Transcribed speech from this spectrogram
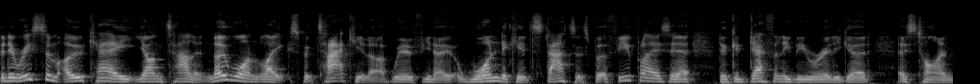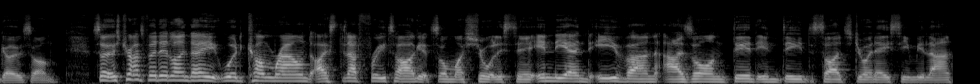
but there is some okay young talent. No one like spectacular with, you know, wonder kid status, but a few few players here that could definitely be really good as time goes on. So as transfer deadline day would come round, I still had three targets on my shortlist here. In the end, Ivan Azon did indeed decide to join AC Milan.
